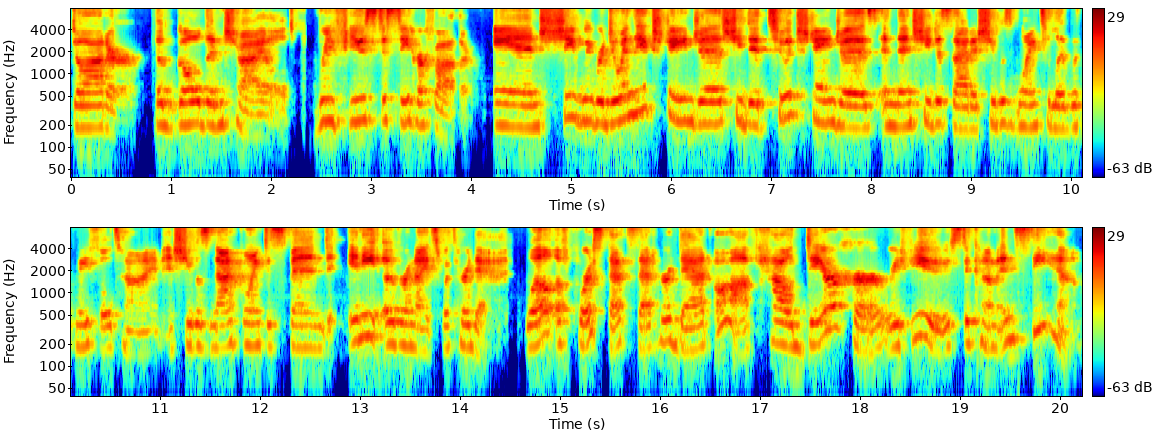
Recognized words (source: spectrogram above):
daughter the golden child, refused to see her father. And she, we were doing the exchanges. She did two exchanges, and then she decided she was going to live with me full time and she was not going to spend any overnights with her dad. Well, of course, that set her dad off. How dare her refuse to come and see him?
